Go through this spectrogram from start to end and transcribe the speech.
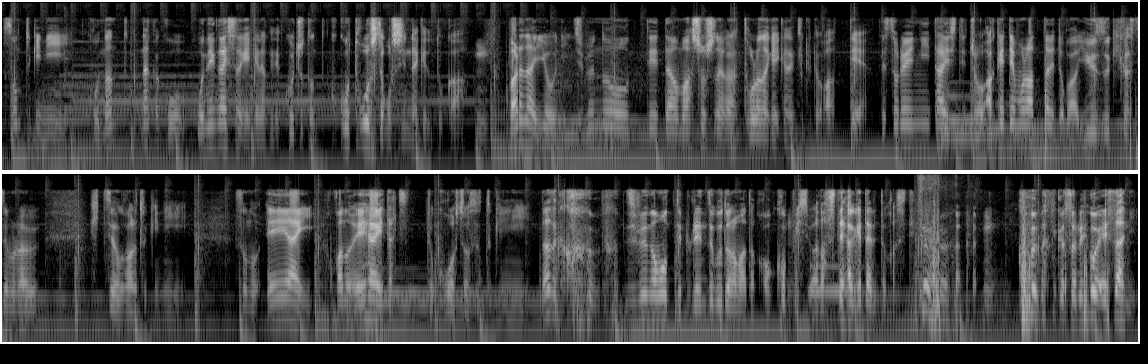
その時に、こうなんとなんかこう、お願いしなきゃいけなくて、こうちょっとここを通してほしいんだけどとか、うんバレないように自分のデータを抹消しながら通らなきゃいけない時とかあって、でそれに対してちょ開けてもらったりとか、融通聞かせてもらう必要がある時に、その AI、他の AI たちと交渉するときに、なぜかこう 自分が持ってる連続ドラマとかをコピーして渡してあげたりとかして、こうんうなんかそれを餌に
